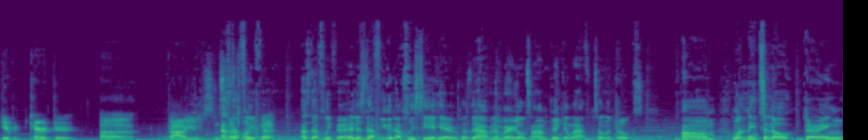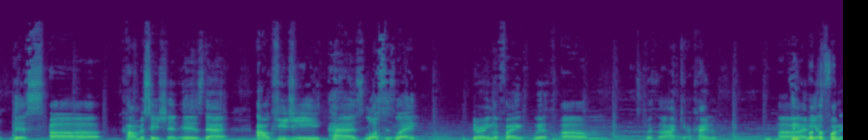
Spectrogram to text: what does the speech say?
different character uh, values and That's stuff definitely like fair. that. That's definitely fair, and it's def- you can definitely see it here because they're having a merry old time, drinking, laughing, telling jokes. Um, one thing to note during this uh, conversation is that Aokiji has lost his leg, during the fight with um with uh, kind of. Uh, See, but the funny,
